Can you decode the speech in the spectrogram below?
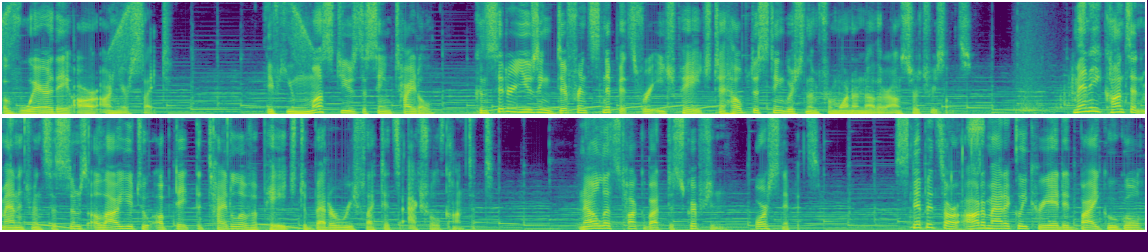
of where they are on your site. If you must use the same title, consider using different snippets for each page to help distinguish them from one another on search results. Many content management systems allow you to update the title of a page to better reflect its actual content. Now let's talk about description, or snippets. Snippets are automatically created by Google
